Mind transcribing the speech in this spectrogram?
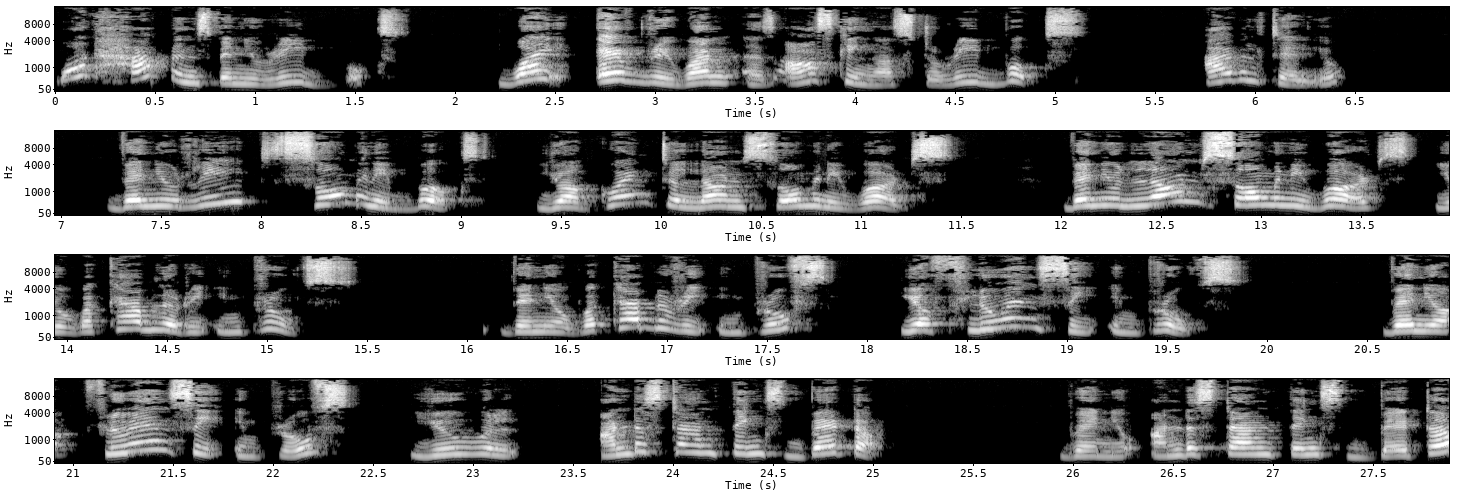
What happens when you read books? Why everyone is asking us to read books? I will tell you. When you read so many books, you are going to learn so many words. When you learn so many words, your vocabulary improves. When your vocabulary improves, your fluency improves. When your fluency improves, you will understand things better. When you understand things better,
